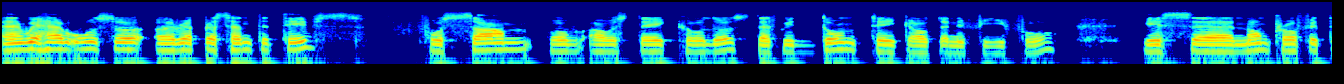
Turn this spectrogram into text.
and we have also uh, representatives for some of our stakeholders that we don't take out any fee for is a non-profit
